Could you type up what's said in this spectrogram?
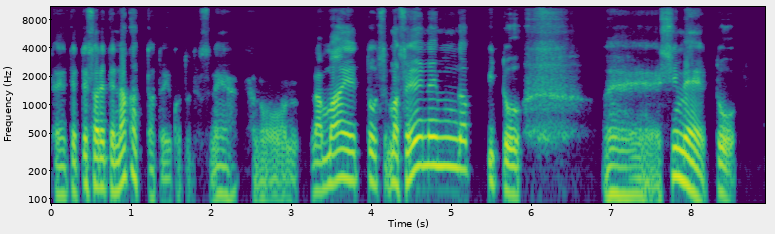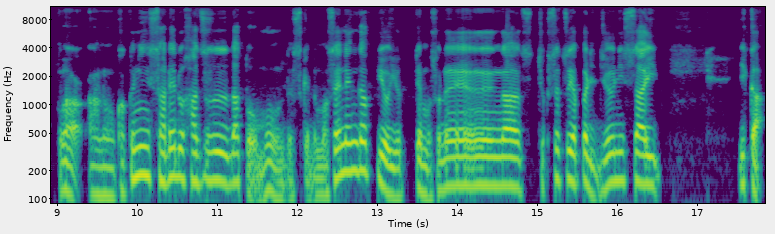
徹底されてなかったということですね。あの、名前と、まあ、生年月日と、えー、氏名と、は、あの、確認されるはずだと思うんですけども、生年月日を言っても、それが直接やっぱり12歳以下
